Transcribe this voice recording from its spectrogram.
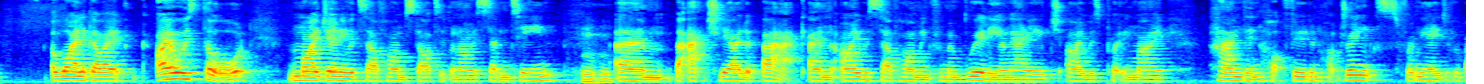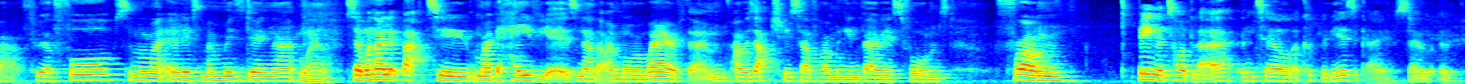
A while ago, I I always thought my journey with self harm started when I was seventeen. hmm Um, but actually, I look back and I was self harming from a really young age. I was putting my hand in hot food and hot drinks from the age of about three or four. Some of my earliest memories of doing that. Wow. So when I look back to my behaviours, now that I'm more aware of them, I was actually self harming in various forms from being a toddler until a couple of years ago. So a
